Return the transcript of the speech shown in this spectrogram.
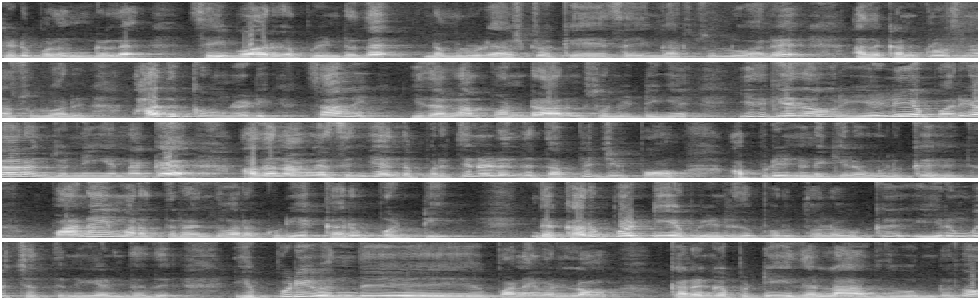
கெடுபலன்களை செய்வார் அப்படின்றத நம்மளுடைய அஷ்ட கேஎஸ் ஐயங்கார் சொல்லுவார் அதை கன்க்ளூஷனாக சொல்லுவார். அதுக்கு முன்னாடி சாமி இதெல்லாம் பண்ணுறாருன்னு சொல்லிட்டீங்க. இதுக்கு ஏதோ ஒரு எளிய பரிகாரம் சொன்னீங்கன்னாக்கா அதை நாங்கள் செஞ்சு அந்த பிரச்சனையிலேருந்து தப்பிச்சுப்போம் அப்படின்னு நினைக்கிறவங்களுக்கு பனை மரத்துலேருந்து வரக்கூடிய கருப்பட்டி. இந்த கருப்பட்டி அப்படின்றத பொறுத்தளவுக்கு இரும்பு சத்து நிகழ்ந்தது எப்படி வந்து பனை வெல்லம் கருங்கப்பட்டி இதெல்லாம் இது பண்ணுறதோ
